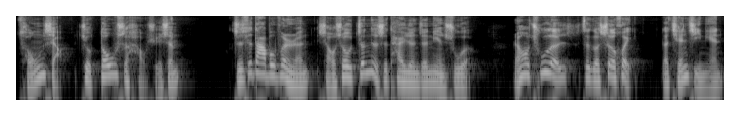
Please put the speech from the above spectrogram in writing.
从小就都是好学生，只是大部分人小时候真的是太认真念书了，然后出了这个社会的前几年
